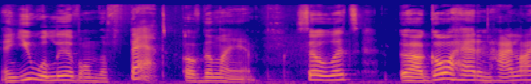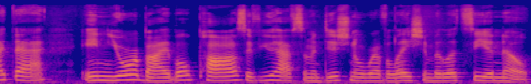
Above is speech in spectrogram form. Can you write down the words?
and you will live on the fat of the land. So let's uh, go ahead and highlight that in your Bible. Pause if you have some additional revelation, but let's see a note.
